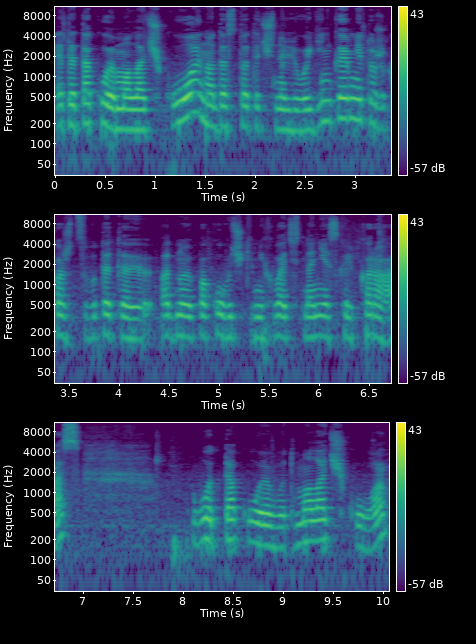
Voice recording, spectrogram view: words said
Это такое молочко, оно достаточно легенькое. Мне тоже кажется, вот этой одной упаковочки мне хватит на несколько раз. Вот такое вот молочко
